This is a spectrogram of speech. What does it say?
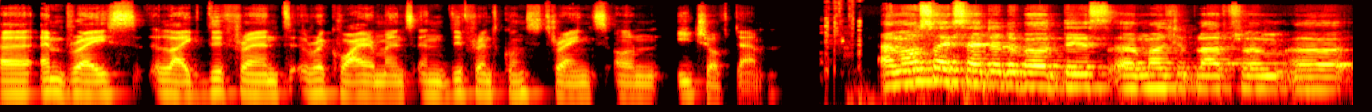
uh, embrace like different requirements and different constraints on each of them. I'm also excited about this uh, multi-platform uh,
